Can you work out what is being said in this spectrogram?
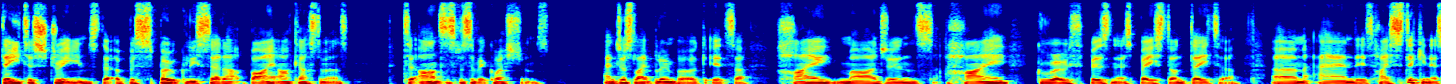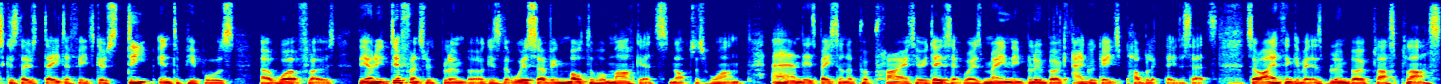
data streams that are bespokely set up by our customers to answer specific questions and just like Bloomberg, it's a high margins, high growth business based on data. Um, and it's high stickiness because those data feeds goes deep into people's uh, workflows. The only difference with Bloomberg is that we're serving multiple markets, not just one. And it's based on a proprietary data set, whereas mainly Bloomberg aggregates public data sets. So I think of it as Bloomberg plus plus,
